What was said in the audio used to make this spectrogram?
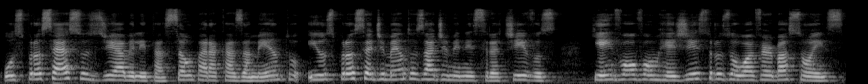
os processos de habilitação para casamento e os procedimentos administrativos que envolvam registros ou averbações,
